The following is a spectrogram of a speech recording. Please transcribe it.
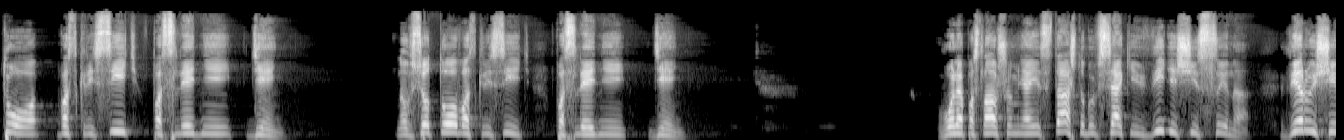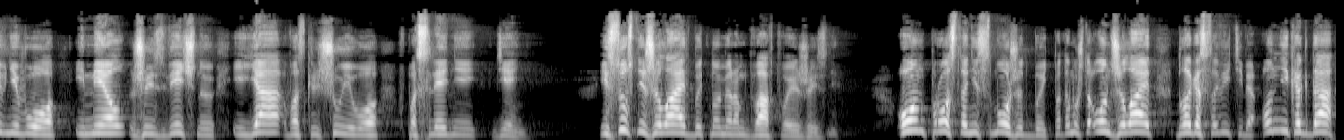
то воскресить в последний день. Но все то воскресить в последний день. Воля пославшего меня есть та, чтобы всякий видящий Сына, верующий в Него, имел жизнь вечную, и я воскрешу его в последний день. Иисус не желает быть номером два в твоей жизни. Он просто не сможет быть, потому что Он желает благословить тебя. Он никогда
